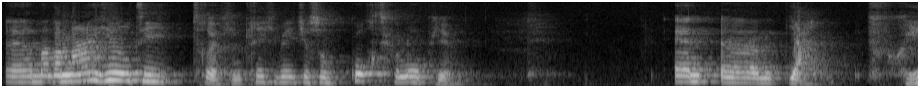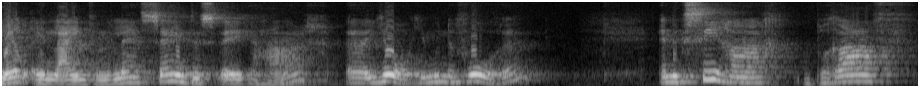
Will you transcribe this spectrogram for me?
Uh, maar daarna hield hij terug en kreeg een beetje zo'n kort galopje. En uh, ja, heel in lijn van de les zei ik dus tegen haar: uh, Joh, je moet naar voren. En ik zie haar braaf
